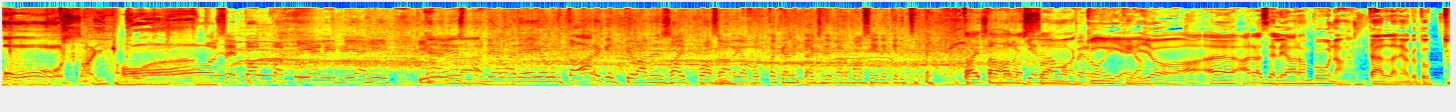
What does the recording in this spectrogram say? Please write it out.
Oh, saippua. Oo, se Toppa kielimiehi. Ihan Kyllä. espanjalainen ei ollut, mutta argenttilainen saippua sarja, mutta käsittääkseni varmaan siinäkin nyt sitten Taitaa samalla olla kielellä sama operointia. kieli. Joo, ä, Araceli Arambuna. Tällainen, onko tuttu?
